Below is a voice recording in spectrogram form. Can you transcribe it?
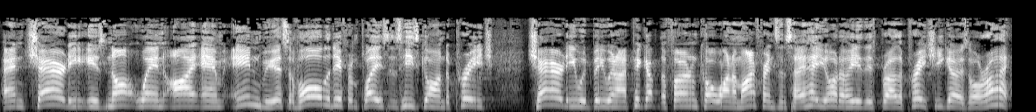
And charity is not when I am envious of all the different places he's gone to preach. Charity would be when I pick up the phone and call one of my friends and say, hey, you ought to hear this brother preach. He goes, all right.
